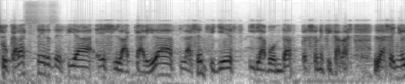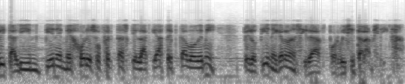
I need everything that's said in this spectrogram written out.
su carácter, decía, es la caridad, la sencillez y la bondad personificadas. La señorita Lynn tiene mejores ofertas que la que ha aceptado de mí, pero tiene gran ansiedad por visitar América.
